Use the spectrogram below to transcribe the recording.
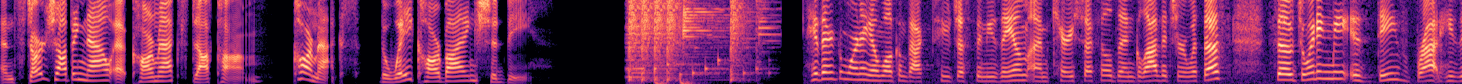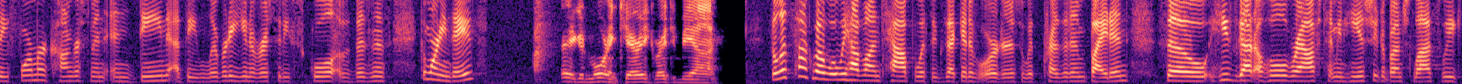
and start shopping now at CarMax.com. CarMax, the way car buying should be. Hey there, good morning, and welcome back to Just the News AM. I'm Carrie Sheffield, and glad that you're with us. So, joining me is Dave Brat. He's a former congressman and dean at the Liberty University School of Business. Good morning, Dave. Hey, good morning, Carrie. Great to be on. So let's talk about what we have on tap with executive orders with President Biden. So he's got a whole raft. I mean, he issued a bunch last week.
